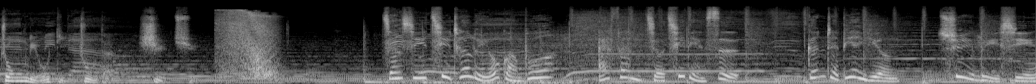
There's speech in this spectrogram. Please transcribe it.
中流砥柱的逝去。”江西汽车旅游广播，FM 九七点四，跟着电影去旅行。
